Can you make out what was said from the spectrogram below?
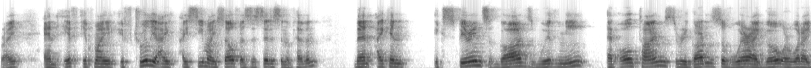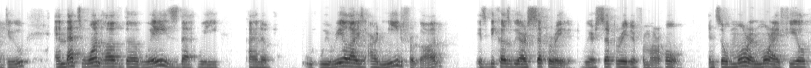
right? And if if my if truly I, I see myself as a citizen of heaven, then I can experience God with me at all times, regardless of where I go or what I do. And that's one of the ways that we kind of we realize our need for God is because we are separated. We are separated from our home. And so more and more I feel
